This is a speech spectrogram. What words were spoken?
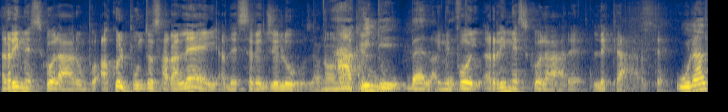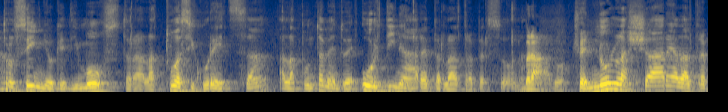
rimescolare un po'. A quel punto sarà lei ad essere gelosa, no? Non Ah, più quindi- tu. bella Quindi questa. puoi rimescolare le carte. Un altro segno che dimostra la tua sicurezza all'appuntamento è ordinare per l'altra persona. Bravo. Cioè non lasciare all'altra persona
